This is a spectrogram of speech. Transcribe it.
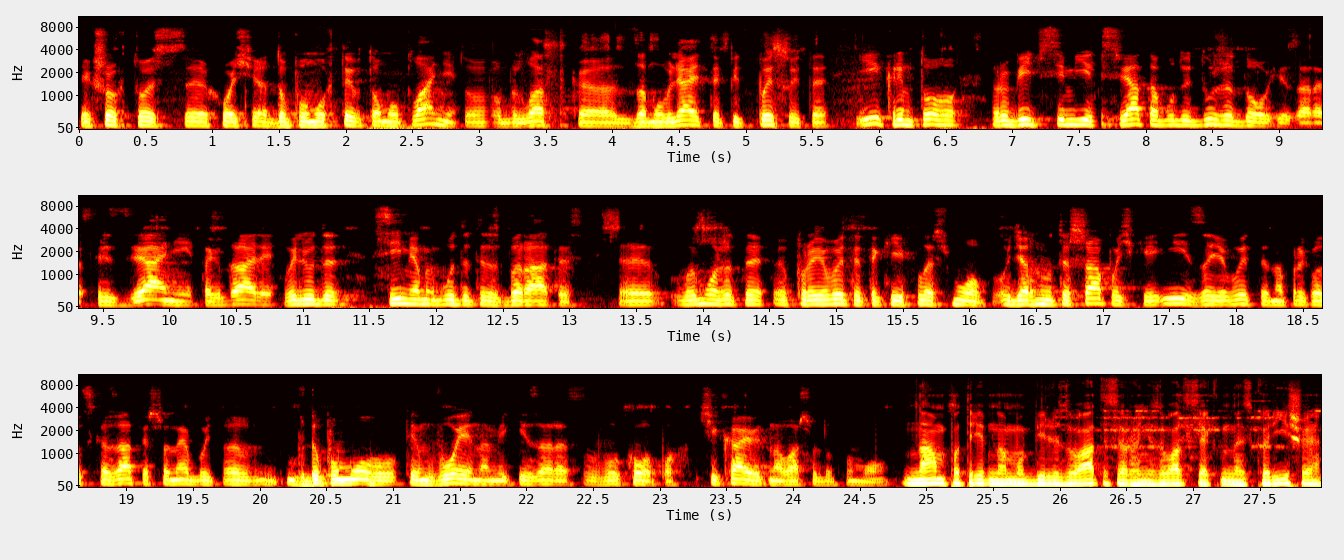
якщо хтось е, хоче допомогти в тому плані, то будь ласка, замовляйте, підписуйте. І крім того, робіть в сім'ї свята будуть дуже довгі зараз, різдвяні і так далі. Ви люди сім'ями будете збиратись. Е, Ви можете проявити такий флешмоб, одягнути шапочки і заявити, наприклад, сказати що-небудь е, в допомогу тим воїнам, які зараз в окопах чекають на вашу допомогу. Нам потрібно мобілізуватися, організуватися як найскоріше,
